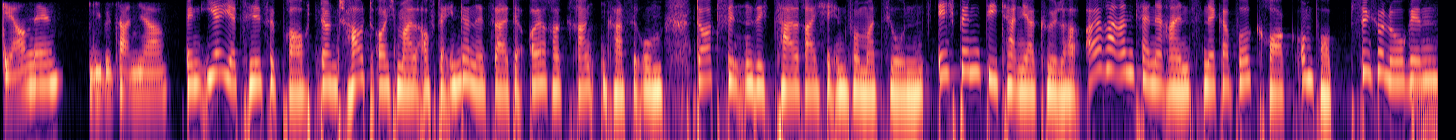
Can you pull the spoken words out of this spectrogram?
Gerne liebe Tanja. Wenn ihr jetzt Hilfe braucht, dann schaut euch mal auf der Internetseite eurer Krankenkasse um. Dort finden sich zahlreiche Informationen. Ich bin die Tanja Köhler, eure Antenne 1 Neckarburg Rock und Pop Psychologin.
